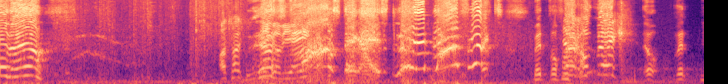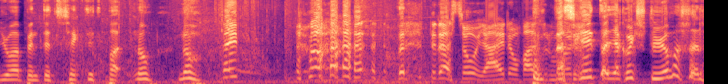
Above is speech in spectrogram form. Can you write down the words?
med være! Og så stikker Jeg vi af. ah, stikker i løb! Nej, flygt! Vent, hvorfor? Jeg kom væk! Jo, vent, you have been detected by... No, no. Babe! det der så jeg, det var bare sådan Hvad skete der? Jeg kunne ikke styre mig selv.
